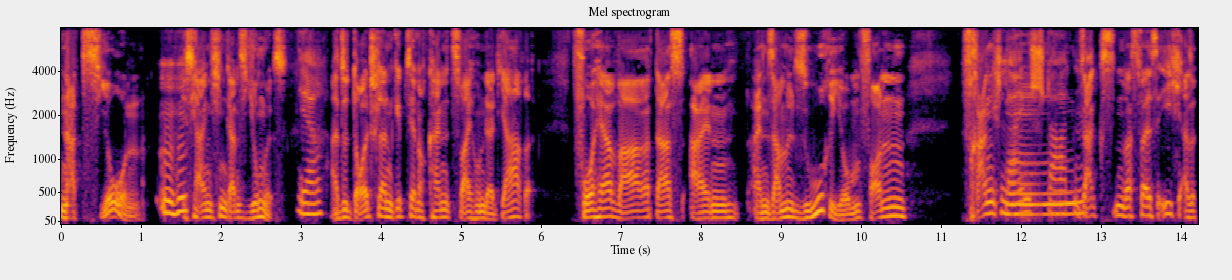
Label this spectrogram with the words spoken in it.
Nation mhm. ist ja eigentlich ein ganz junges. Ja. Also Deutschland gibt's ja noch keine 200 Jahre. Vorher war das ein, ein Sammelsurium von Franken, Sachsen, was weiß ich. Also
